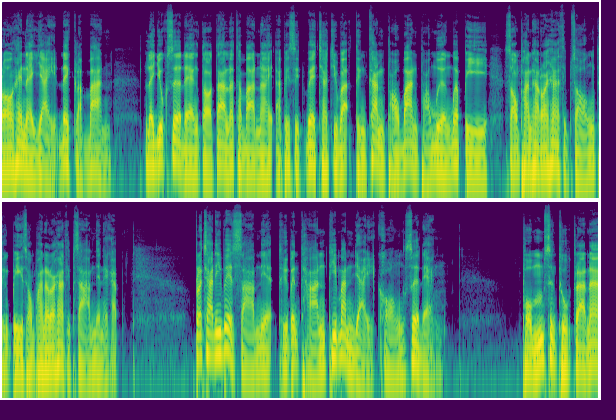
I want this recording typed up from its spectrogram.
ร้องให้นายใหญ่ได้กลับบ้าน และยุคเสื้อแดงต่อต้านรัฐบาลนายอภิสิทธิ์เวชชาชีวะถึงขั้นเผาบ้านเผาเมืองเมื่อปี 2552 ถึงปี 2553 เนี่ยนะครับ ประชานิเวศ3เนี่ยถือเป็นฐานที่มั่นใหญ่ของเสื้อแดง ผมซึ่งถูกตราหน้า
